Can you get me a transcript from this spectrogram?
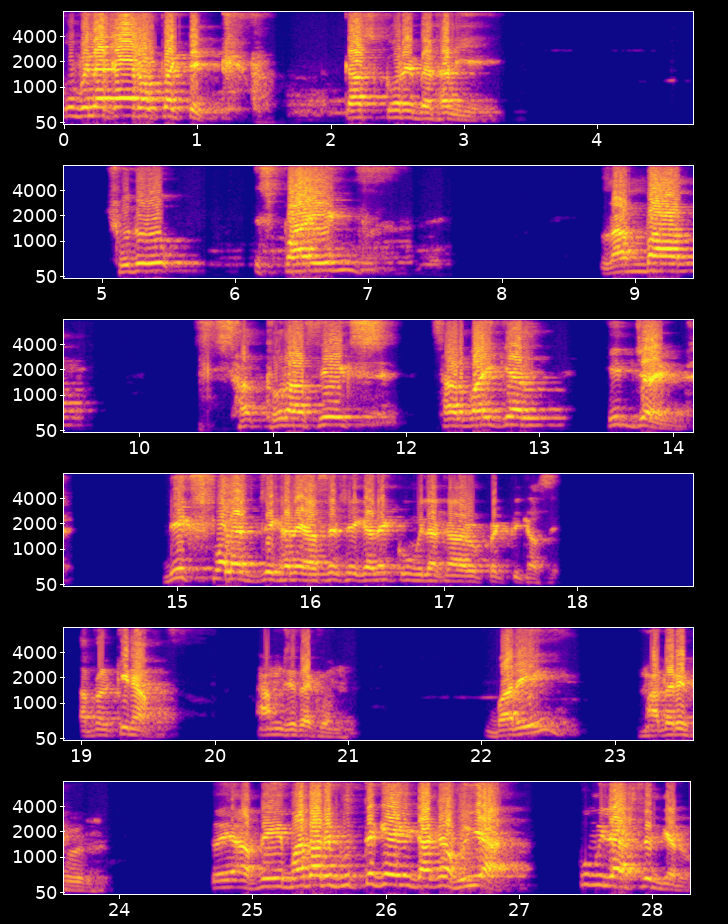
কুমিল্লা কায়োপ্র্যাকটিক কাজ করে ব্যথা নিয়ে। শুধু spine lumbar thoracic cervical hip joint discs folate যেখানে আছে সেখানে কুমিল্লা কায়োপ্র্যাকটিক আছে। আপনার কি নাম? আমজে দেখুন বাড়ি? মাদারীপুর। তো আপনি মাদারীপুর থেকে ঢাকা হইয়া কুমিল্লা আসলেন কেন?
